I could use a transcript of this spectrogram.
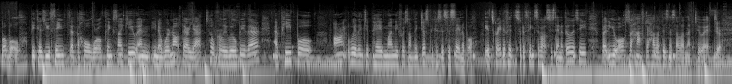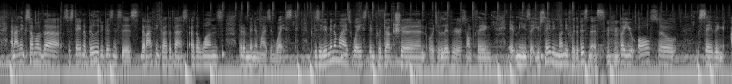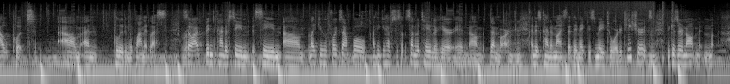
bubble because you think that the whole world thinks like you, and you know we're not there yet. Hopefully, no. we'll be there, and people aren't willing to pay money for something just because it's sustainable. It's great if it sort of thinks about sustainability, but you also have to have a business element to it. Yeah. And I think some of the sustainability businesses that I think are the best are the ones that are minimizing waste. Because if you minimize waste in production or delivery or something, it means that you're saving money for the business, mm-hmm. but you're also saving output um, and polluting the planet less. Right. So I've been kind of seen, seen um, like you, have, for example, I think you have Son of a Tailor here in um, Denmark, mm-hmm. and it's kind of nice that they make these made-to-order T-shirts mm-hmm. because they're not,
